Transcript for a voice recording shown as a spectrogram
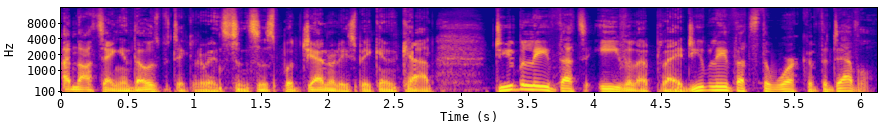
I'm not saying in those particular instances, but generally speaking, it can. Do you believe that's evil at play? Do you believe that's the work of the devil?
